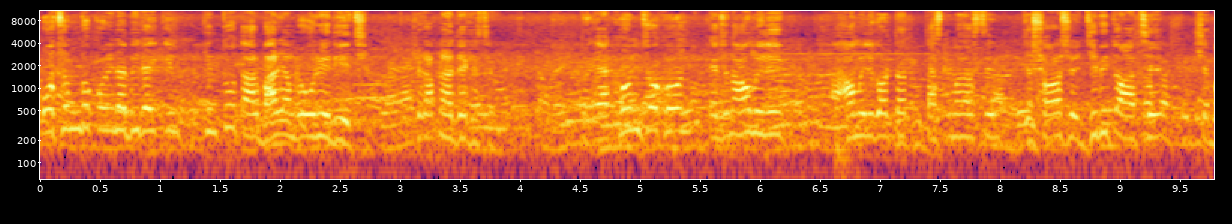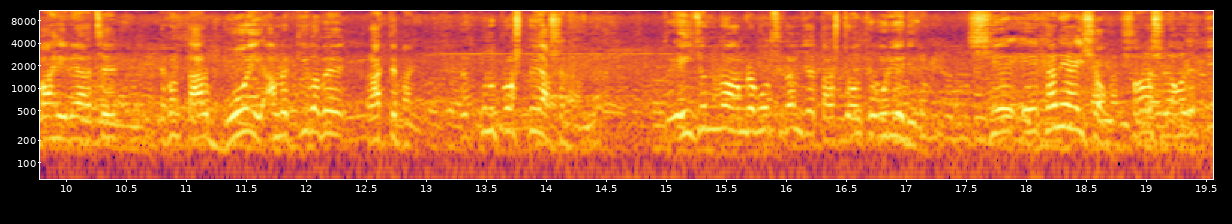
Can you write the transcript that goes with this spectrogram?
পছন্দ করি না বিদায় কিন- কিন্তু তার বাড়ি আমরা উড়িয়ে দিয়েছি। সেটা আপনারা দেখেছেন। তো এখন যখন একজন আওয়ামী লীগ আওয়ামী লীগ অর্থাৎ তাসলিমা নাসরিন যে সরাসরি জীবিত আছে, সে বাহিরে আছে, এখন তার বই আমরা কীভাবে রাখতে পারি? কোনো প্রশ্নই আসে না। তো এই জন্য আমরা বলছিলাম যে তার স্টলকে উড়িয়ে দিই সে এখানে আইসাও সরাসরি আমাদেরকে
